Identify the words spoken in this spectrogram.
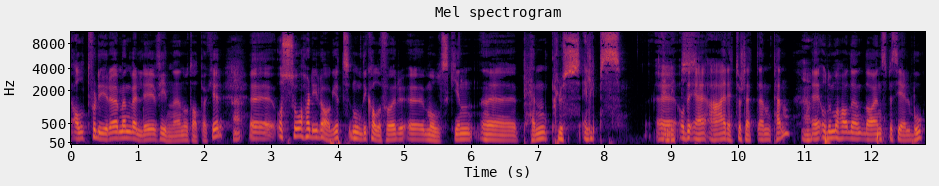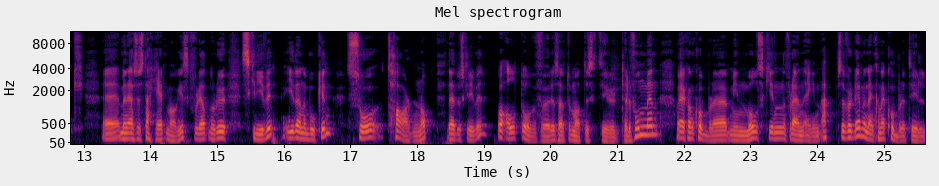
altfor dyre, men veldig fine notatbøker. Eh, og så har de laget noe de kaller for eh, Molskin eh, Pen pluss ellips. Eh, og det er, er rett og slett en penn, eh, og du må ha den, da en spesiell bok. Eh, men jeg syns det er helt magisk, fordi at når du skriver i denne boken, så tar den opp det du skriver, og alt overføres automatisk til telefonen min. Og jeg kan koble min Moleskin, for det er en egen app, selvfølgelig, men den kan jeg koble til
